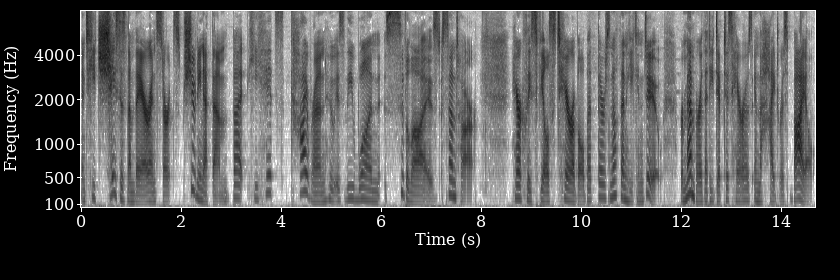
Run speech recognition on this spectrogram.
and he chases them there and starts shooting at them, but he hits Chiron, who is the one civilized centaur. Heracles feels terrible, but there's nothing he can do. Remember that he dipped his arrows in the Hydra's bile.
